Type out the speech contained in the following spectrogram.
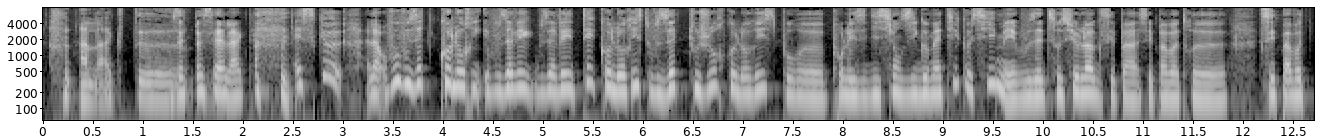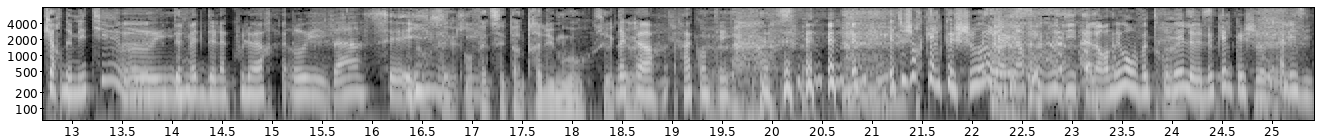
à l'acte. Vous êtes passé à l'acte. Est-ce que, alors, vous, vous êtes coloriste, vous avez, vous avez été coloriste, vous êtes toujours coloriste pour, euh, pour les éditions zygomatiques aussi, mais vous êtes sociologue, c'est pas c'est pas votre c'est pas votre cœur de métier euh, de mettre de la couleur. Oui, ben c'est En fait, c'est un trait d'humour. D'accord, racontez. Euh, Il y a toujours quelque chose derrière ce que vous dites. Alors nous, on veut trouver le, quelque chose. Allez-y.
